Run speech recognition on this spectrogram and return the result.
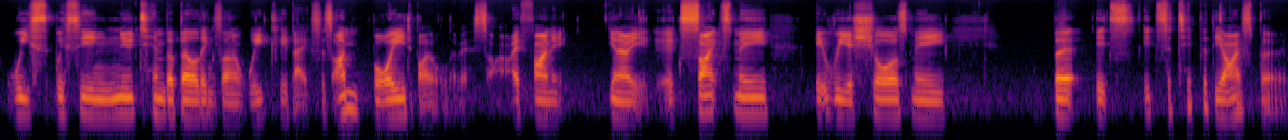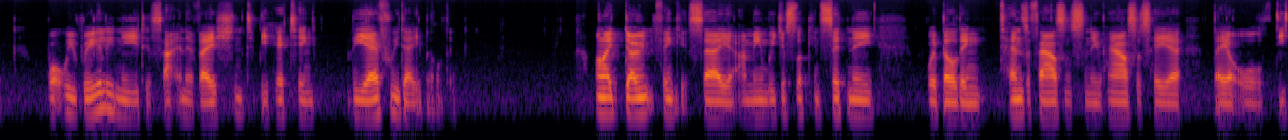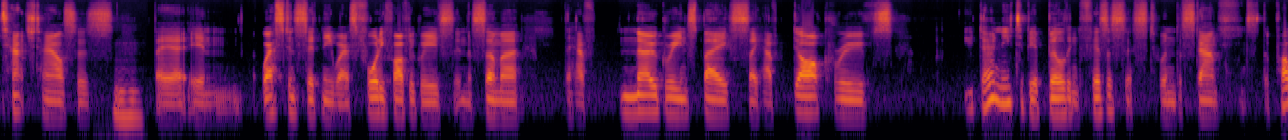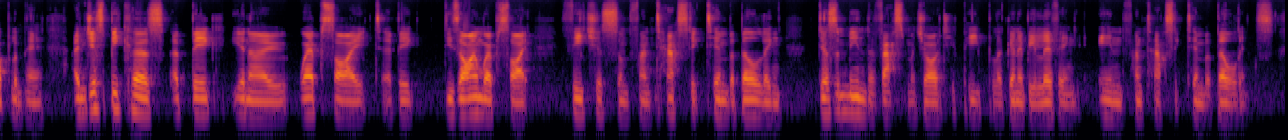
we, we're seeing new timber buildings on a weekly basis. I'm buoyed by all of this. I find it, you know, it excites me, it reassures me, but it's it's a tip of the iceberg. What we really need is that innovation to be hitting the everyday building. And I don't think it's there yet. I mean, we just look in Sydney, we're building tens of thousands of new houses here. They are all detached houses. Mm-hmm. They are in Western Sydney, where it's 45 degrees in the summer. They have no green space. They have dark roofs. You don't need to be a building physicist to understand the problem here. And just because a big, you know, website, a big design website features some fantastic timber building doesn't mean the vast majority of people are going to be living in fantastic timber buildings.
